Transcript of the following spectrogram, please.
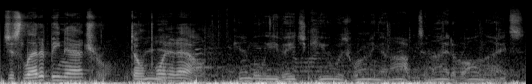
Just let it be natural. Don't point it out. Can't believe HQ was running an op tonight of all nights.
